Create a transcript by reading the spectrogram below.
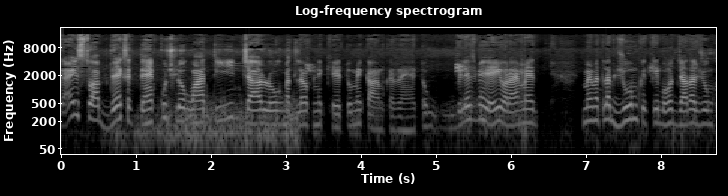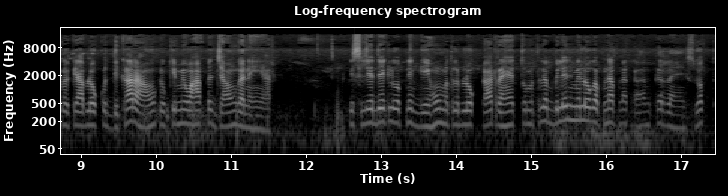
गाइस तो आप देख सकते हैं कुछ लोग वहाँ तीन चार लोग मतलब अपने खेतों में काम कर रहे हैं। तो विलेज में यही हो रहा है। मैं मैं मतलब जूम करके, बहुत ज़्यादा जूम करके आप लोग को दिखा रहा हूँ क्योंकि मैं वहाँ पर जाऊँगा नहीं यार। इसलिए देख लो, अपने गेहूँ मतलब लोग काट रहे हैं तो मतलब विलेज में लोग अपना अपना काम कर रहे हैं इस वक्त।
